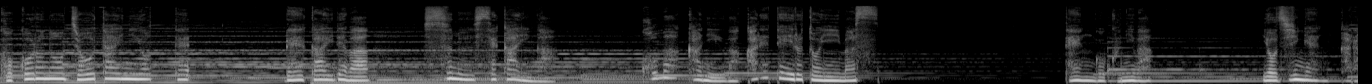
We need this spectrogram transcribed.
心の状態によって霊界では住む世界が細かに分かれているといいます。天国には4次元から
